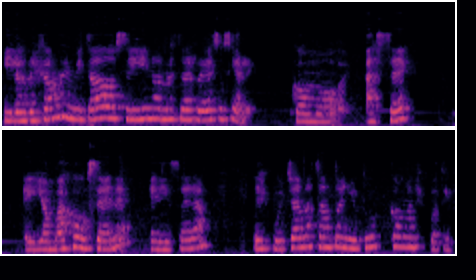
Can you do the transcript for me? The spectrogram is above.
y los dejamos invitados a seguirnos en nuestras redes sociales como ASEC-UCN en Instagram y escucharnos tanto en YouTube como en Spotify.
